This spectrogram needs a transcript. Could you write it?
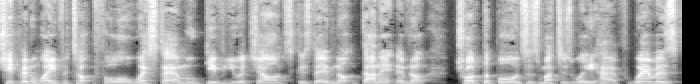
chipping away for top four, West Ham will give you a chance because they've not done it. They've not trod the boards as much as we have. Whereas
